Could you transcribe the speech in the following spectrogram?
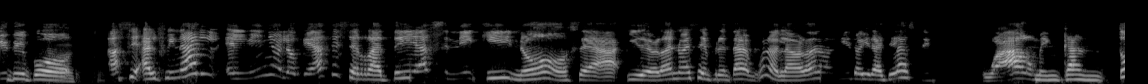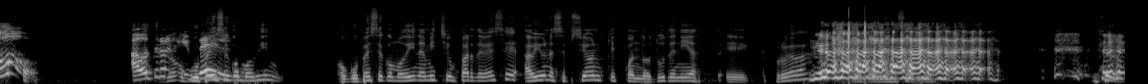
y tipo, hace, al final el niño lo que hace se ratea, sneaky, ¿no? O sea, y de verdad no es enfrentar, bueno, la verdad no quiero ir a clase. ¡Wow! Me encantó. A otro nivel. Ocupé ese comodín, ocupé ese comodín a Michi un par de veces. Había una excepción que es cuando tú tenías eh, pruebas. pero,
